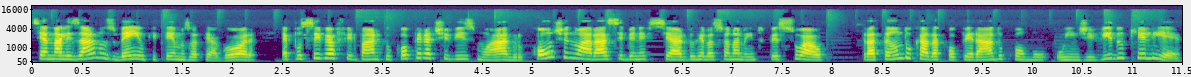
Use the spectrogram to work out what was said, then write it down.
Se analisarmos bem o que temos até agora, é possível afirmar que o cooperativismo agro continuará a se beneficiar do relacionamento pessoal, tratando cada cooperado como o indivíduo que ele é.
